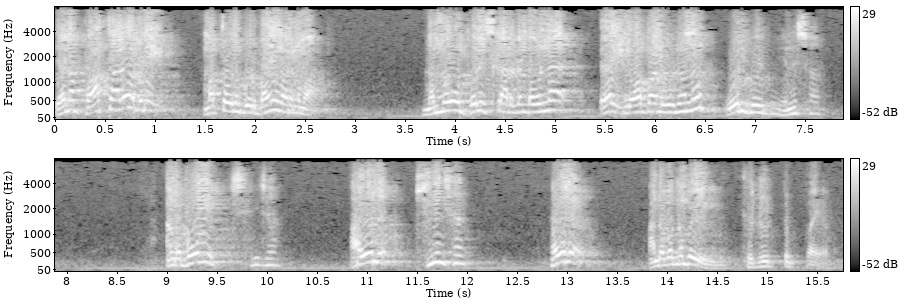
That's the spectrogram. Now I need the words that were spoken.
ஏன்னா பார்த்தாலே அப்படி மத்தவனுக்கு ஒரு பயம் வரணுமா? நம்மளும் போலீஸ்கார கண்ட உடனே இங்க ஓடி போயிருக்கோம் என்ன சார்? அங்க போய் சரி சார். அதுல சரிங்க சார் அதுல அந்த பக்கம் போய் திருட்டு பயம்.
